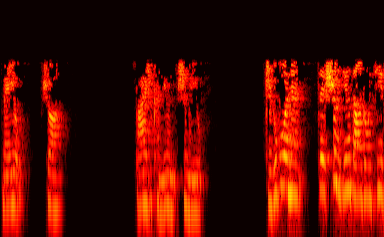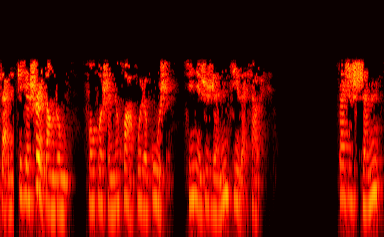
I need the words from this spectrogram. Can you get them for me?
没有，是吧？答案是肯定的，是没有。只不过呢，在圣经当中记载的这些事儿当中。包括神话或者故事，仅仅是人记载下来的，但是神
